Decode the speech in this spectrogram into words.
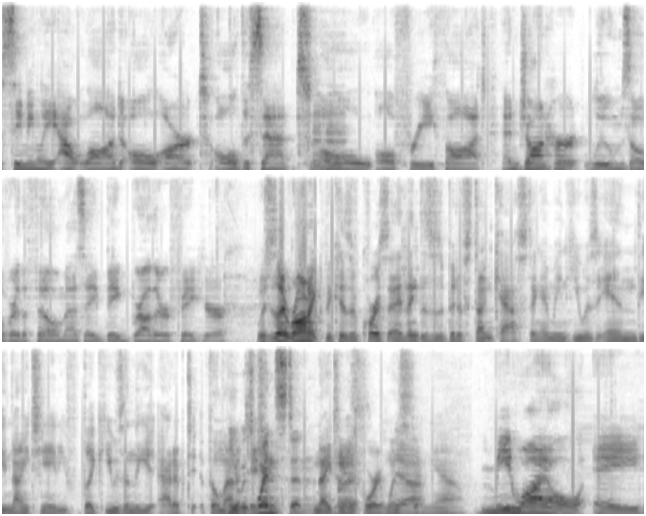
seemingly outlawed all art, all dissent, all all free thought. And John Hurt looms over the film as a big brother figure. Which is ironic because, of course, I think this is a bit of stunt casting. I mean, he was in the 1980, like he was in the adapta- film He was. Winston, in 1984 right. Yeah. Winston. Yeah. Meanwhile, a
